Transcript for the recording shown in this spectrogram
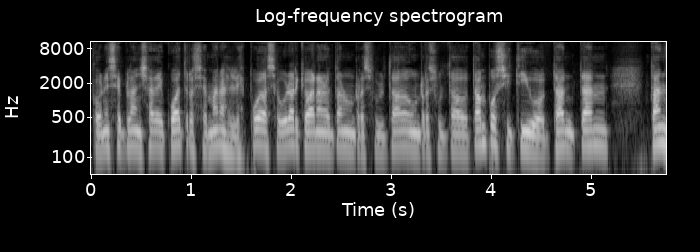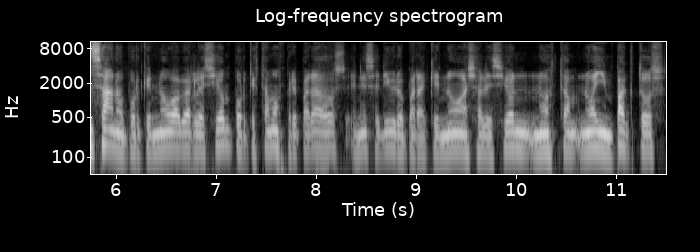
con ese plan ya de cuatro semanas, les puedo asegurar que van a notar un resultado, un resultado tan positivo, tan, tan, tan sano, porque no va a haber lesión, porque estamos preparados en ese libro para que no haya lesión, no, está, no hay impactos.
